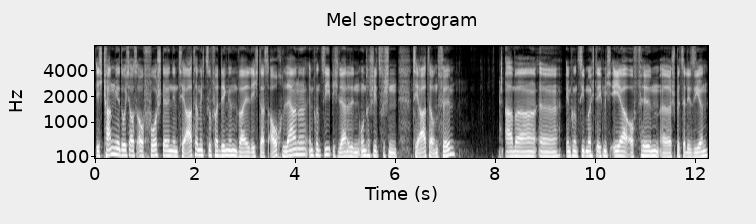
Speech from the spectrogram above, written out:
Ich kann mir durchaus auch vorstellen, im Theater mich zu verdingen, weil ich das auch lerne im Prinzip. Ich lerne den Unterschied zwischen Theater und Film. Aber äh, im Prinzip möchte ich mich eher auf Film äh, spezialisieren.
